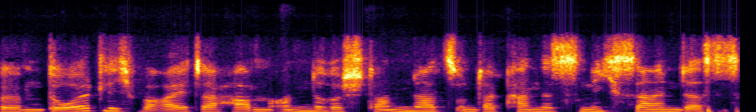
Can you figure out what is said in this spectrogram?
ähm, deutlich weiter, haben andere Standards und da kann es nicht sein, dass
